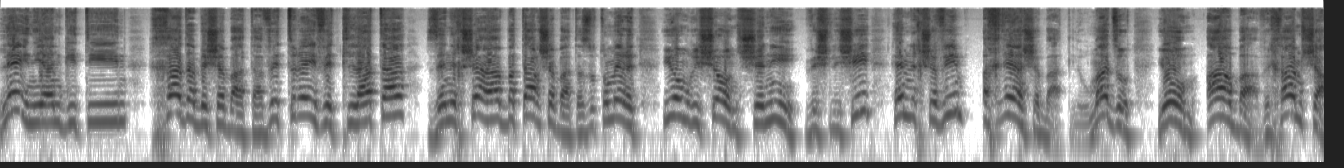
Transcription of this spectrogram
לעניין גיטין, חדה בשבתא, ותרי ותלתא, זה נחשב בתר שבתא. זאת אומרת, יום ראשון, שני ושלישי, הם נחשבים אחרי השבת. לעומת זאת, יום ארבע וחמשה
